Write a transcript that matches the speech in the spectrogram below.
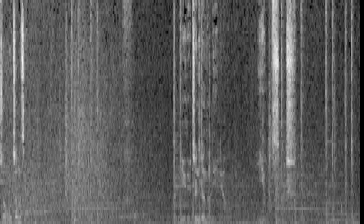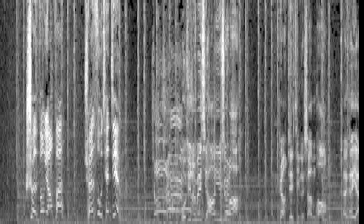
生物这么简单？你对真正的力量一无所知。顺风扬帆，全速前进！是。我去准备起航仪式了，让这几个山炮开开眼。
